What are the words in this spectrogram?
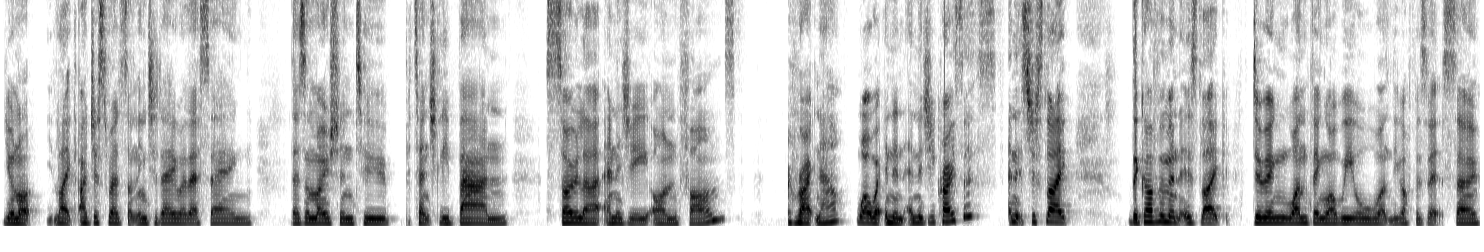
you're not like I just read something today where they're saying there's a motion to potentially ban solar energy on farms right now while we're in an energy crisis. And it's just like the government is like doing one thing while we all want the opposite. So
